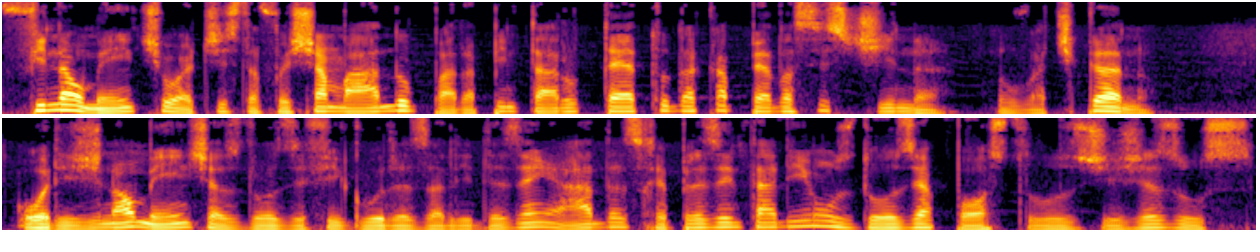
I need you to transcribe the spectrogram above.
Finalmente, o artista foi chamado para pintar o teto da Capela Sistina, no Vaticano. Originalmente, as doze figuras ali desenhadas representariam os doze apóstolos de Jesus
